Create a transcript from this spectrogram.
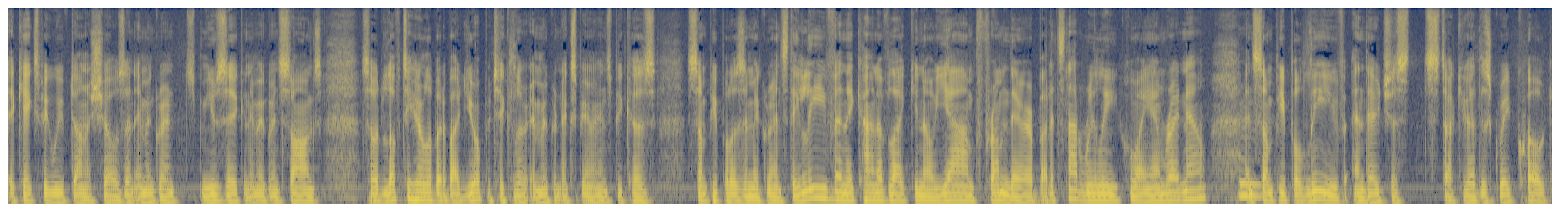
at KEXP we've done shows on immigrant music and immigrant songs. So I'd love to hear a little bit about your particular immigrant experience because some people as immigrants they leave and they kind of like you know yeah I'm from there, but it's not really who I am right now. And mm. some people leave and they're just stuck. You had this great quote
